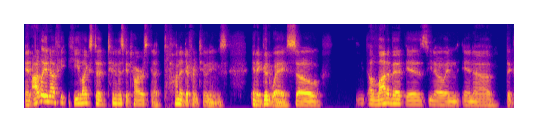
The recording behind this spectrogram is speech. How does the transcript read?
and oddly enough, he, he likes to tune his guitars in a ton of different tunings in a good way. So a lot of it is, you know, in in uh, the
